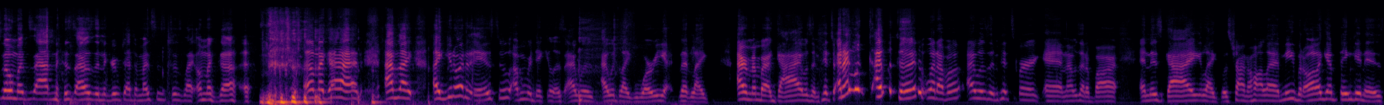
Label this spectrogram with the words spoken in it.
So much sadness. I was in the group chat and my sister's like, oh my God. oh my God. I'm like, like, you know what it is too? I'm ridiculous. I was, I would like worry that like I remember a guy was in Pittsburgh and I look I look good, whatever. I was in Pittsburgh and I was at a bar and this guy like was trying to holler at me, but all I kept thinking is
